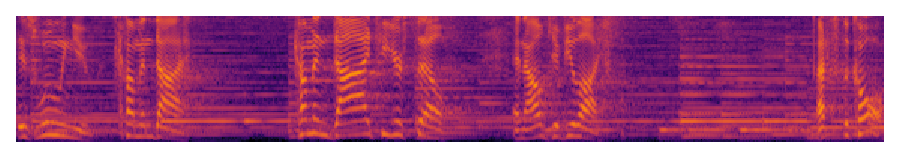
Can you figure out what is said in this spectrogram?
is wooing you. Come and die. Come and die to yourself, and I'll give you life. That's the call.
